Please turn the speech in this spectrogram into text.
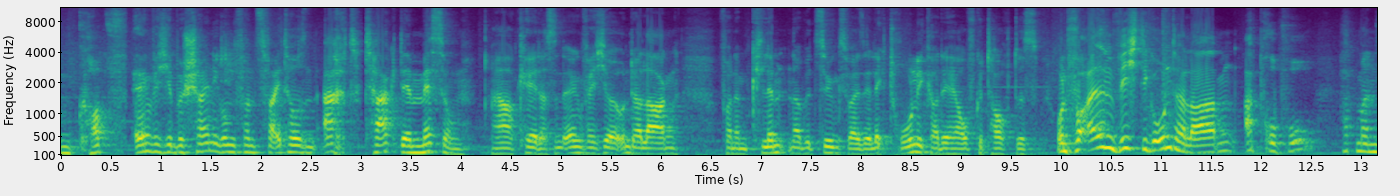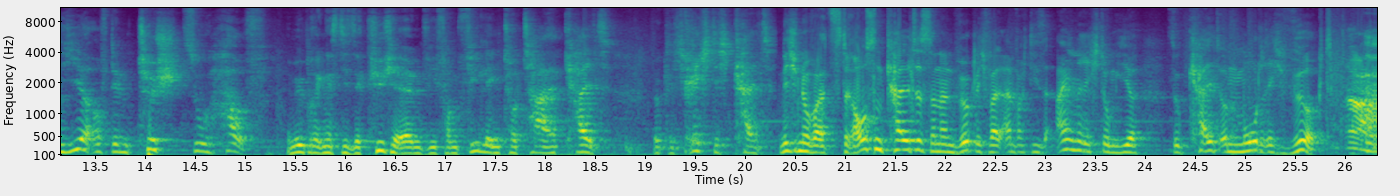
dem Kopf. Irgendwelche Bescheinigungen von 2008, Tag der Messung. Ah, okay, das sind irgendwelche Unterlagen von einem Klempner bzw. Elektroniker, der hier aufgetaucht ist. Und vor allem wichtige Unterlagen, apropos, Hat man hier auf dem Tisch zuhauf. Im Übrigen ist diese Küche irgendwie vom Feeling total kalt. Wirklich richtig kalt. Nicht nur, weil es draußen kalt ist, sondern wirklich, weil einfach diese Einrichtung hier so kalt und modrig wirkt. Ah,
